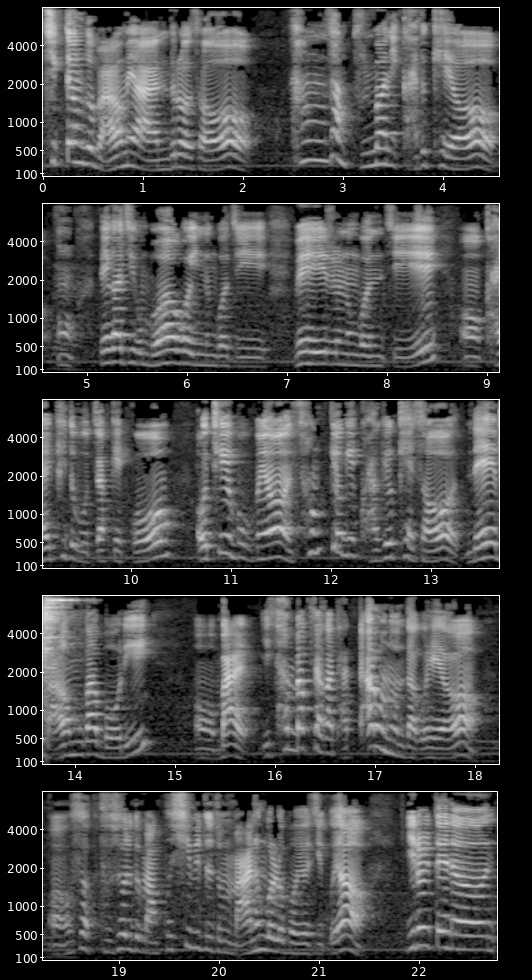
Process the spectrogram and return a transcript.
직장도 마음에 안 들어서 항상 불만이 가득해요. 어, 내가 지금 뭐 하고 있는 거지, 왜 이러는 건지, 어, 갈피도 못 잡겠고, 어떻게 보면 성격이 과격해서 내 마음과 머리, 어, 말, 이 삼박자가 다 따로 논다고 해요. 어, 그래서 구설도 많고 시비도 좀 많은 걸로 보여지고요. 이럴 때는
